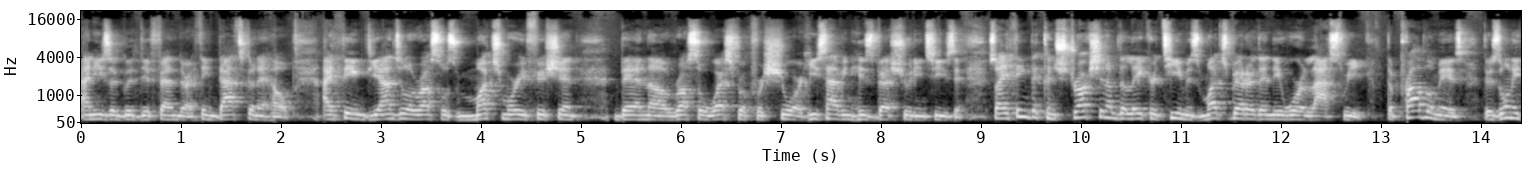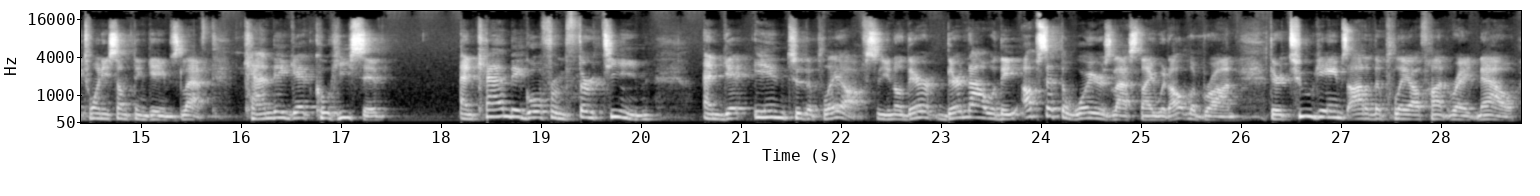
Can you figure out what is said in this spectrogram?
and he's a good defender. I think that's going to help. I think D'Angelo Russell's much more efficient than uh, Russell Westbrook for sure. He's having his best shooting season. So I think the construction of the Laker team is much better than they were last week. The problem is there's only 20 something games left. Can they get cohesive and can they go from 13 and get into the playoffs? You know, they're they're now they upset the Warriors last night without LeBron. They're two games out of the playoff hunt right now.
